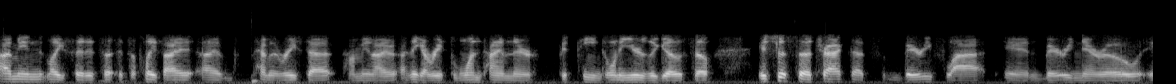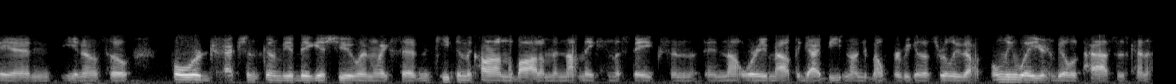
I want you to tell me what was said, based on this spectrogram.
I mean, like I said, it's a it's a place I I haven't raced at. I mean, I I think I raced one time there 15, 20 years ago. So it's just a track that's very flat and very narrow, and you know, so forward traction is going to be a big issue. And like I said, keeping the car on the bottom and not making mistakes, and and not worrying about the guy beating on your bumper because that's really the only way you're going to be able to pass is kind of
